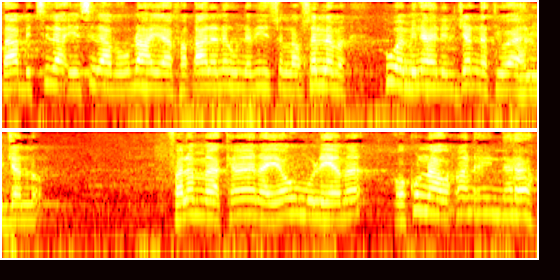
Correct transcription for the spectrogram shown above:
haabit sidaa iyo sidaa buu dhahayaa faqaala lahu nabiyu sal ly slama huwa min ahli اljannati wa ahlu janno falama kana ywmu lyama wakunaa waxaan ahay naraahu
